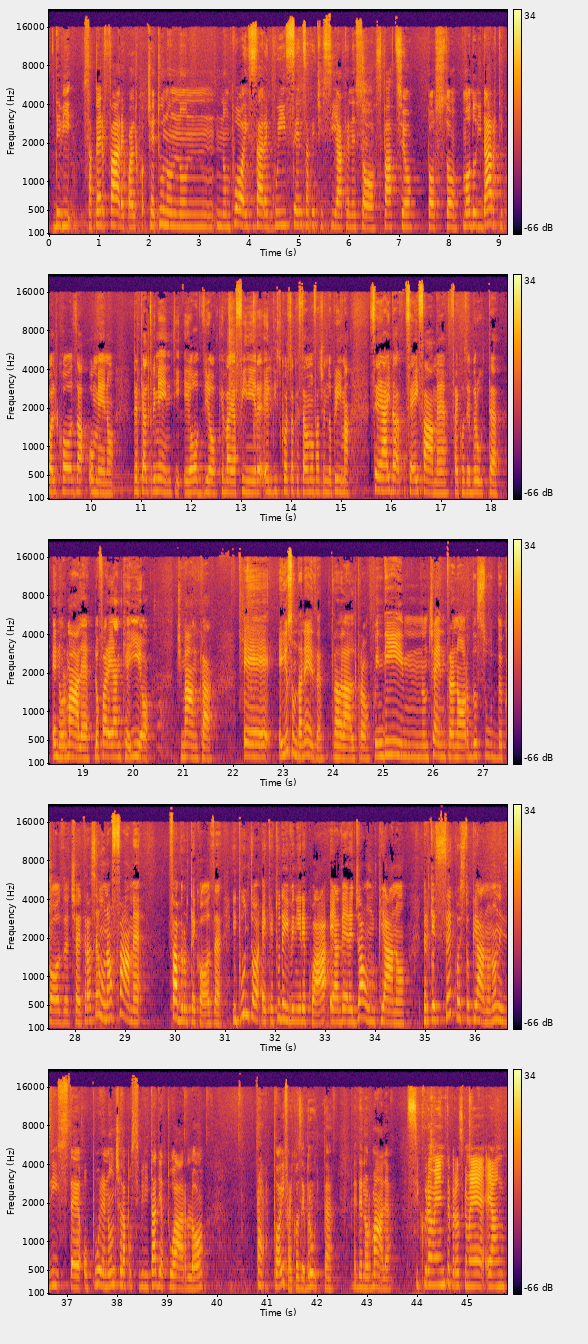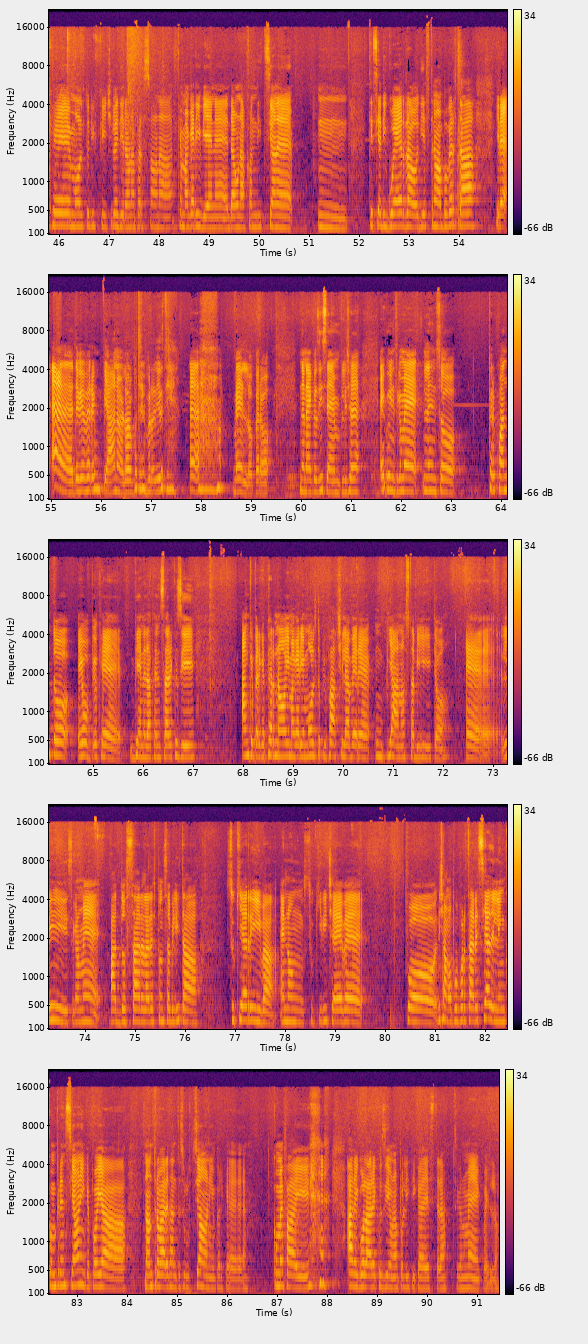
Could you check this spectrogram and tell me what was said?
devi saper fare qualcosa, cioè tu non, non, non, puoi stare qui senza che ci sia, che ne so, spazio, posto, modo di darti qualcosa o meno, perché altrimenti è ovvio che vai a finire, è il discorso che stavamo facendo prima, se hai, da, se hai fame fai cose brutte, è normale, lo farei anche io, ci manca. E, e, io sono danese, tra l'altro, quindi mh, non c'entra nord, sud, cose, eccetera. Se uno ha fame fa brutte cose. Il punto è che tu devi venire qua e avere già un piano, perché se questo piano non esiste oppure non c'è la possibilità di attuarlo, eh, poi fai cose brutte ed è normale. Sicuramente, però secondo me è anche molto difficile dire a una persona che magari viene da una condizione mh, che sia di guerra o di estrema povertà, dire eh, devi avere un piano e loro potrebbero dirti eh, bello però non è così semplice. E quindi secondo nel senso, per quanto è ovvio che viene da pensare così, anche perché per noi magari è molto più facile avere un piano stabilito. E lì secondo me addossare la responsabilità su chi arriva e non su chi riceve può, diciamo, può portare sia delle incomprensioni che poi a non trovare tante soluzioni perché come fai a regolare così una politica estera? Secondo me è quello.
